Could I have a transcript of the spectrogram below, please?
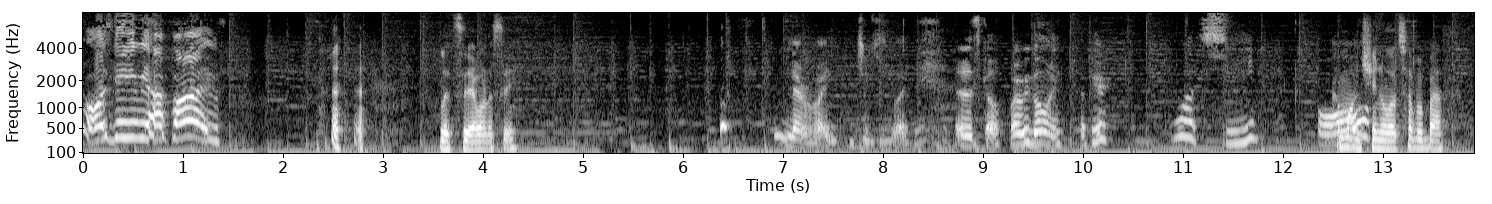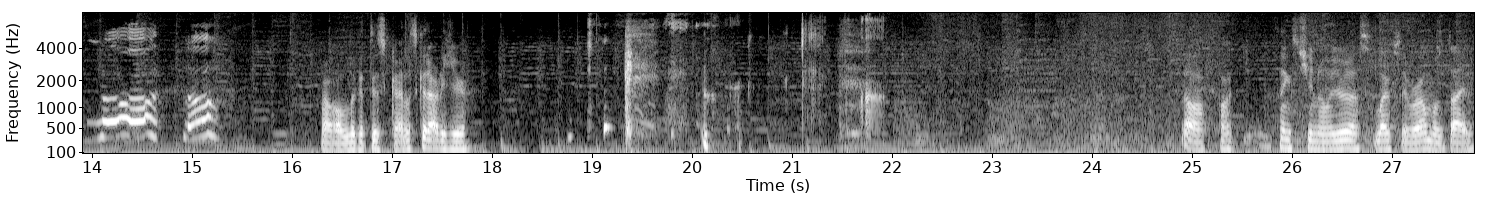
Oh, he's gonna give me a high five. Let's see, I want to see. Never mind. Jesus, like, let's go. Where are we going? Up here? Let's see. Oh, Come on, oh. Chino, let's have a bath. No, no. Oh, look at this guy. Let's get out of here. Oh, fuck. Thanks, Chino. You're a lifesaver. I almost died.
